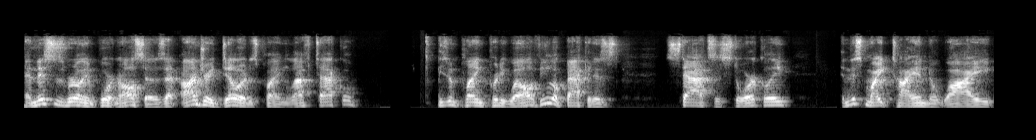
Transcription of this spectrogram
And this is really important also is that Andre Dillard is playing left tackle. He's been playing pretty well. If you look back at his stats historically, and this might tie into why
